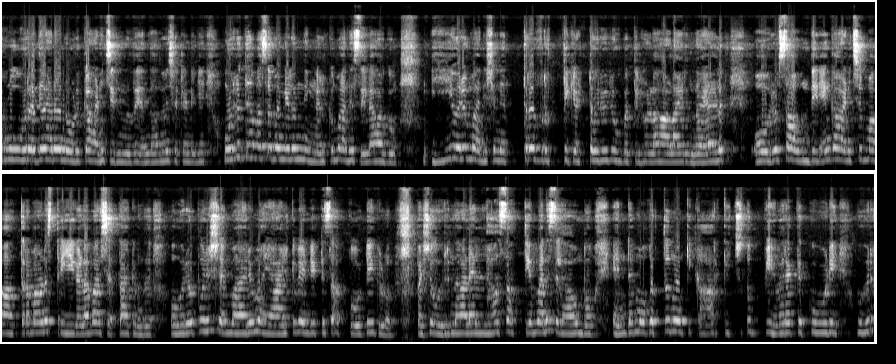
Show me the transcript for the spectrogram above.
ക്രൂരതയാണ് എന്നോട് കാണിച്ചിരുന്നത്. എന്താന്ന് വെച്ചിട്ടുണ്ടെങ്കിൽ ഒരു ദിവസമെങ്കിലും നിങ്ങൾക്ക് മനസ്സിലാകും. ഈ ഒരു മനുഷ്യൻ എത്ര വൃത്തികെട്ട ഒരു രൂപത്തിലുള്ള ആളായിരുന്നു. അയാൾ ഓരോ സൗന്ദര്യം കാണിച്ച് മാത്രമാണ് സ്ത്രീകളെ വശത്താക്കുന്നത്. ഓരോ പുരുഷന്മാരും അയാൾക്ക് വേണ്ടിയിട്ട് സപ്പോർട്ട് ചെയ്യണം പക്ഷെ ഒരു നാളെല്ലാം സത്യം മനസ്സിലാവുമ്പോൾ എന്റെ മുഖത്ത് നോക്കി കാർക്കിച്ചു തുപ്പിയവരൊക്കെ കൂടി ഒരു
